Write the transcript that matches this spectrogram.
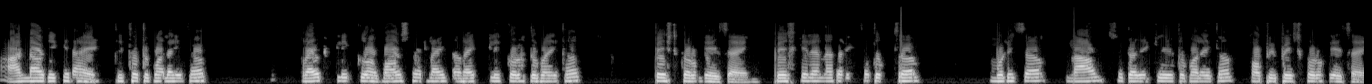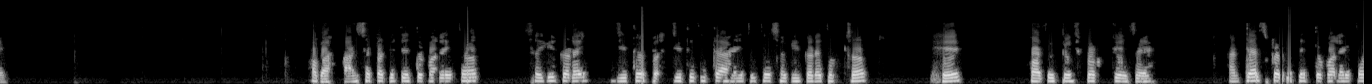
आडनाव देखील आहे तिथं तुम्हाला इथं राईट क्लिक माऊसवर राईट राईट क्लिक करून तुम्हाला इथं पेस्ट करून घ्यायचं आहे. पेस्ट केल्यानंतर इथं तुमचं मुलीचं नाव सुद्धा देखील तुम्हाला इथं कॉपी पेस्ट करून घ्यायचं आहे. अशा पद्धतीने तुम्हाला इथं सगळीकडे जिथं जिथे तिथे आहे तिथे सगळीकडे तुमचं हे कॉपी पेस्ट करून घ्यायचं आहे. आणि त्याच पद्धतीने तुम्हाला इथं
